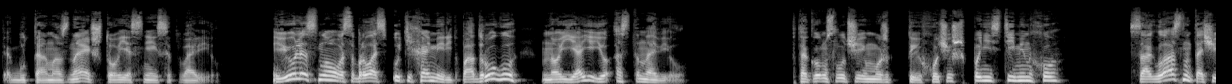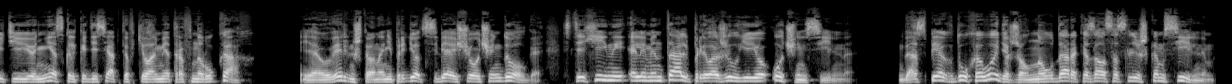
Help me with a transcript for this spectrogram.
как будто она знает, что я с ней сотворил. Юля снова собралась утихомирить подругу, но я ее остановил. В таком случае, может, ты хочешь понести Минхо? Согласна тащить ее несколько десятков километров на руках? Я уверен, что она не придет в себя еще очень долго. Стихийный элементаль приложил ее очень сильно. Доспех духа выдержал, но удар оказался слишком сильным.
